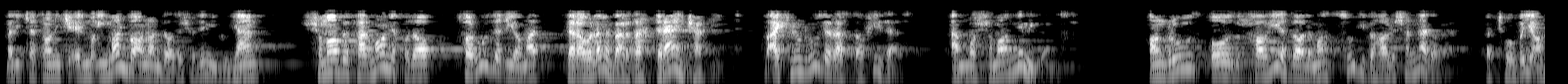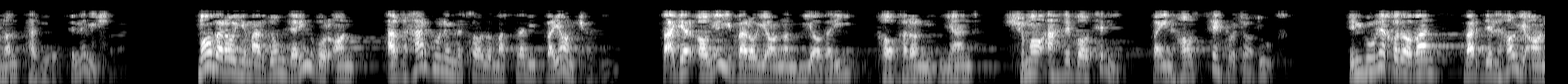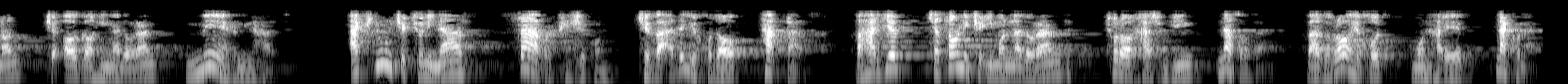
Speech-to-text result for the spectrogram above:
ولی کسانی که علم و ایمان به آنان داده شده می‌گویند شما به فرمان خدا تا روز قیامت در عالم برزخ درنگ کردید و اکنون روز رستاخیز است. اما شما نمی‌دانستید آن روز عذرخواهی ظالمان سودی به حالشان ندارد و توبه آنان پذیرفته نمی‌شود. ما برای مردم در این قرآن از هر گونه مثال و مطلبی بیان کردیم و اگر آیهای برای آنان بیاوری کافران می‌گویند شما اهل باطلی و اینها سحر و جادوست این گونه خداوند بر دلهای آنان که آگاهی ندارند مهر مینهد. اکنون که چنین است صبر پیشه کن که وعده خدا حق است و هرگز کسانی که ایمان ندارند تو را خشمگین نسازند و از راه خود منحرف نکنند.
